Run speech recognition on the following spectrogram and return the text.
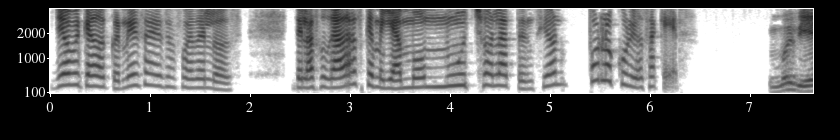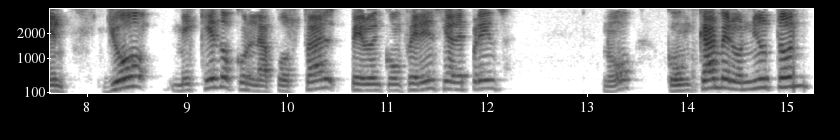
yo me quedo con esa, esa fue de los de las jugadas que me llamó mucho la atención por lo curiosa que eres. Muy bien. Yo me quedo con la postal, pero en conferencia de prensa, ¿no? Con Cameron Newton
